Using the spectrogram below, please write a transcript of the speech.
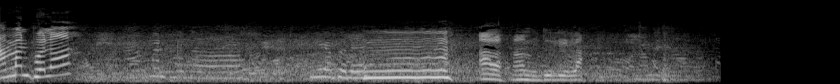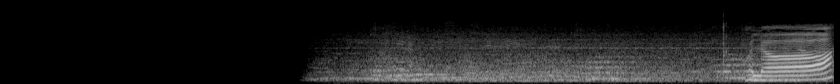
Aman bola? Aman bola. Iya benar. Hmm, alhamdulillah. Bola.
